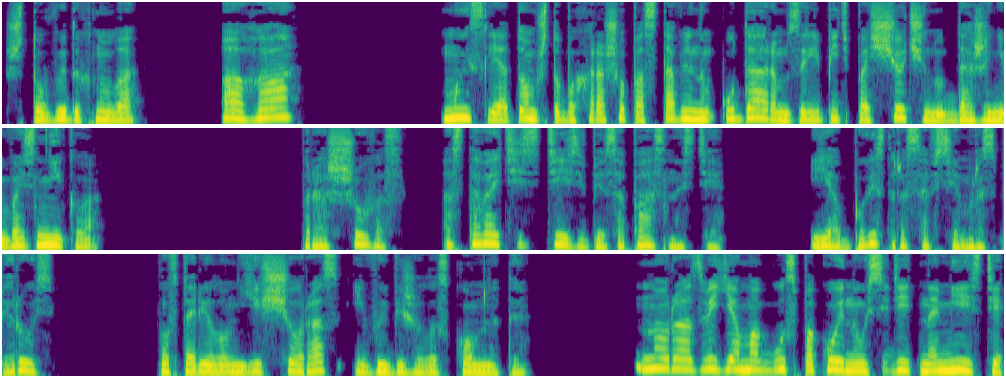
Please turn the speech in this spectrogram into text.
что выдохнула «Ага». Мысли о том, чтобы хорошо поставленным ударом залепить пощечину, даже не возникло. «Прошу вас, Оставайтесь здесь в безопасности. Я быстро совсем разберусь. Повторил он еще раз и выбежал из комнаты. Но разве я могу спокойно усидеть на месте,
